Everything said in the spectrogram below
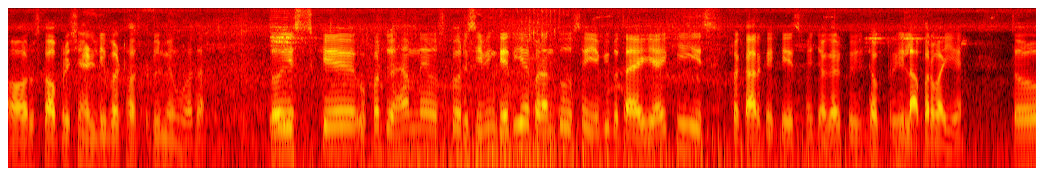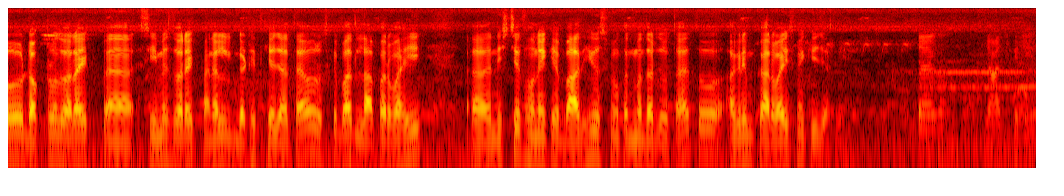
और उसका operation L D Bhatt hospital में हुआ था। तो इसके ऊपर जो है हमने उसको रिसीविंग दे दी है परंतु उसे ये भी बताया गया है कि इस प्रकार के केस में अगर कोई डॉक्टर की लापरवाही है तो डॉक्टरों द्वारा एक सीएमएस द्वारा एक पैनल गठित किया जाता है और उसके बाद लापरवाही निश्चित होने के बाद ही उसमें मुकदमा दर्ज होता है तो अग्रिम कार्रवाई इसमें की जाती है। जाँच के लिए?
